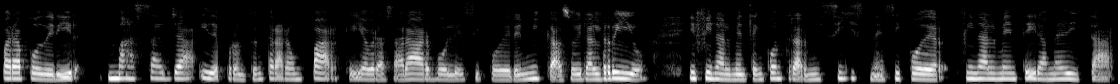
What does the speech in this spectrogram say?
para poder ir más allá y de pronto entrar a un parque y abrazar árboles y poder en mi caso ir al río y finalmente encontrar mis cisnes y poder finalmente ir a meditar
